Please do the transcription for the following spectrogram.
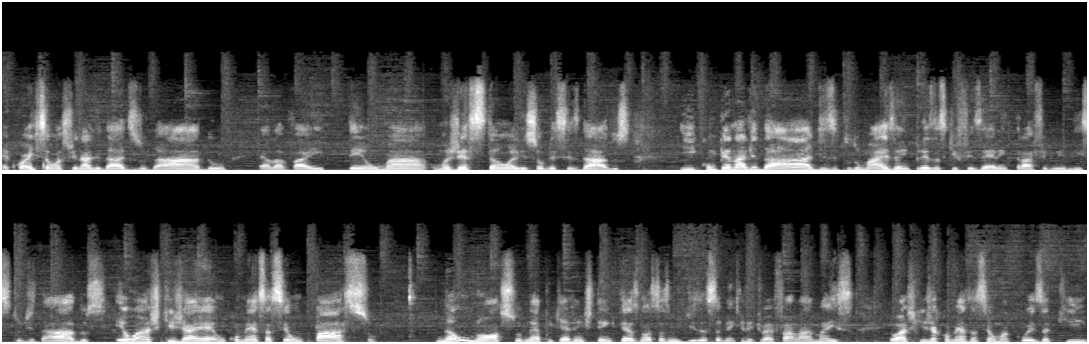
é, quais são as finalidades do dado, ela vai ter uma, uma gestão ali sobre esses dados e com penalidades e tudo mais, é, empresas que fizerem tráfego ilícito de dados. Eu acho que já é um começa a ser um passo não nosso, né? Porque a gente tem que ter as nossas medidas também que a gente vai falar, mas eu acho que já começa a ser uma coisa que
